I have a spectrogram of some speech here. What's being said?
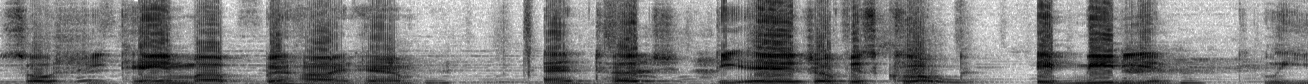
So she came up behind him and touched the edge of his cloak. Immediately,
